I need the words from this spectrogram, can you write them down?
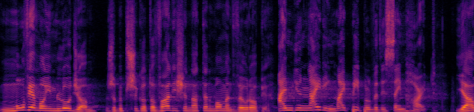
mówię moim ludziom, żeby przygotowali się na ten moment w Europie. I'm uniting my people with the same heart. Ja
